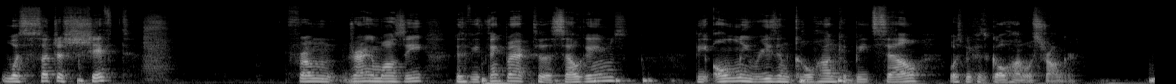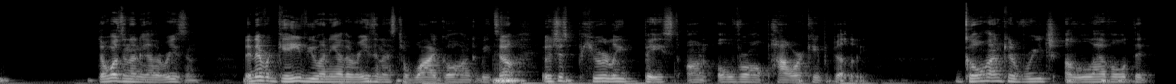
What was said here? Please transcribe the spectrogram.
was such a shift from Dragon Ball Z. Because if you think back to the Cell games, the only reason Gohan could beat Cell was because Gohan was stronger. There wasn't any other reason. They never gave you any other reason as to why Gohan could beat Cell. It was just purely based on overall power capability. Gohan could reach a level that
